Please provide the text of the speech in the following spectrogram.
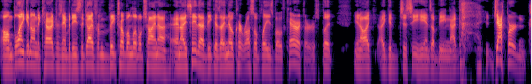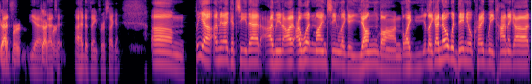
um, blanking on the character's name, but he's the guy from Big Trouble in Little China, and I say that because I know Kurt Russell plays both characters, but you know, I I could just see he ends up being that guy, Jack Burton. Jack That's- Burton. Yeah, Jack that's Burton. it. I had to think for a second. Um, but yeah, I mean, I could see that. I mean, I, I wouldn't mind seeing like a young Bond, like like I know with Daniel Craig we kind of got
